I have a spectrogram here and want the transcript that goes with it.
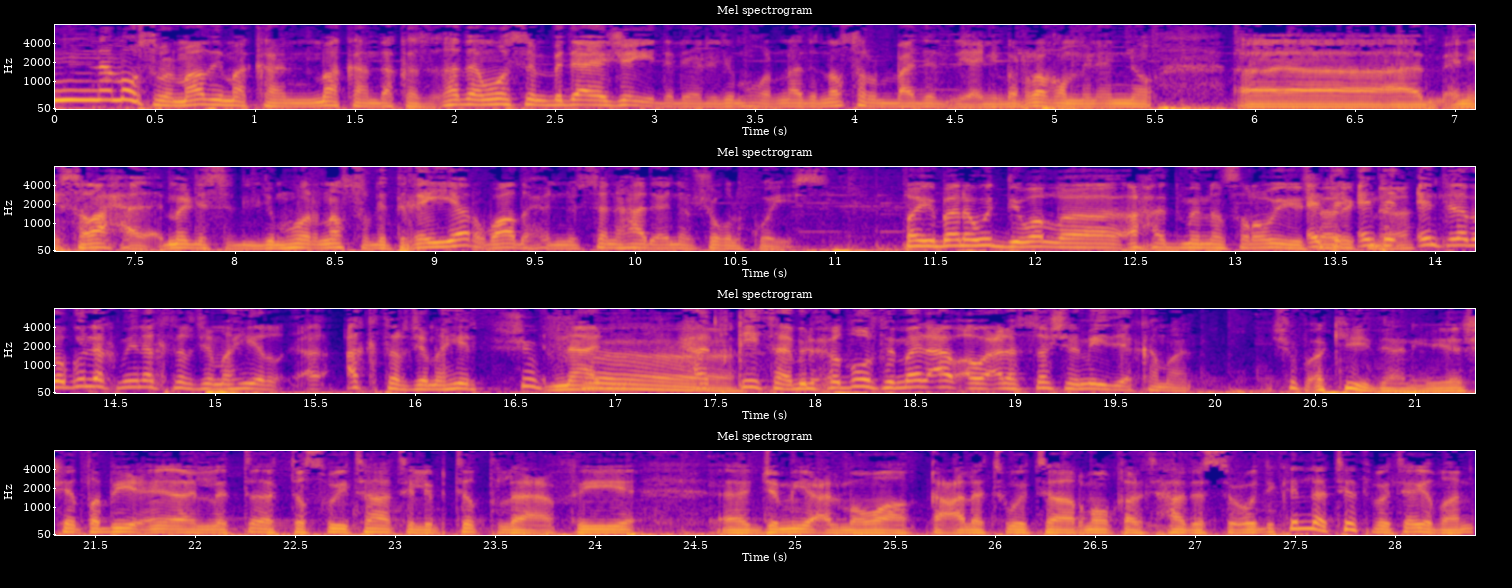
الموسم الماضي ما كان ما كان ذاك هذا موسم بداية جيدة لجمهور نادي النصر بعد يعني بالرغم من إنه آه يعني صراحة مجلس الجمهور النصر تغير واضح إنه السنة هذه عندهم شغل كويس. طيب أنا ودي والله أحد من النصراويه يشاركنا انت أنت, لو بقول لك مين أكثر جماهير أكثر جماهير شوف نادي؟ آه. حتقيسها بالحضور في الملعب أو على ال social media كمان. شوف أكيد يعني شيء طبيعي التصويتات اللي بتطلع في آه، جميع المواقع على تويتر موقع الاتحاد السعودي كلها تثبت أيضا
